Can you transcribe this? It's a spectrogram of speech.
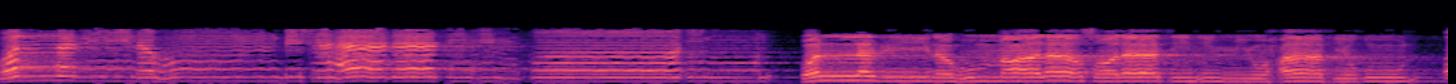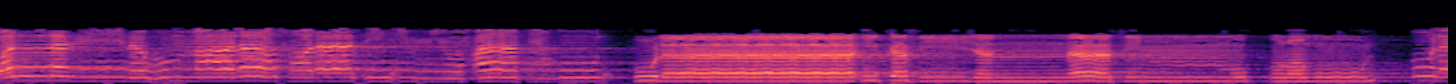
والذين هم بشهاداتهم قائمون. والذين هم على صلاتهم يحافظون. والذين وهم على صلاتهم يحافظون. أولئك في جنات مكرمون. أولئك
